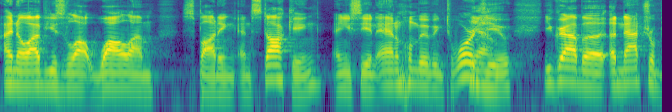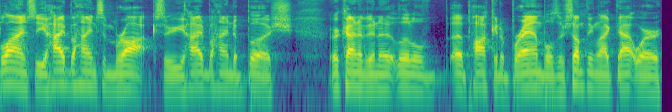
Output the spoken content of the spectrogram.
I know I've used a lot while I'm spotting and stalking, and you see an animal moving towards Yeah. you. You grab a, a natural blind, so you hide behind some rocks, or you hide behind a bush, or kind of in a little uh pocket of brambles, or something like that, where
